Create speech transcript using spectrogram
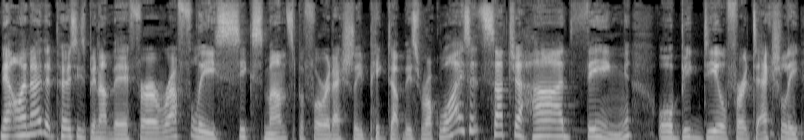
Now, I know that Percy's been up there for roughly six months before it actually picked up this rock. Why is it such a hard thing or big deal for it to actually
